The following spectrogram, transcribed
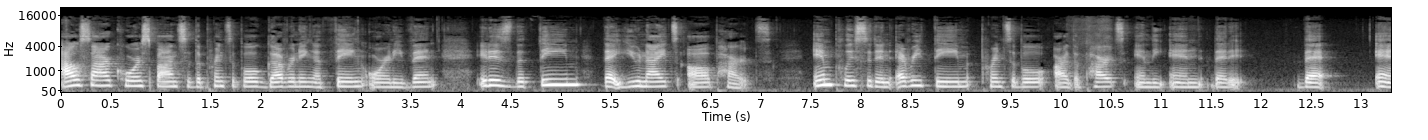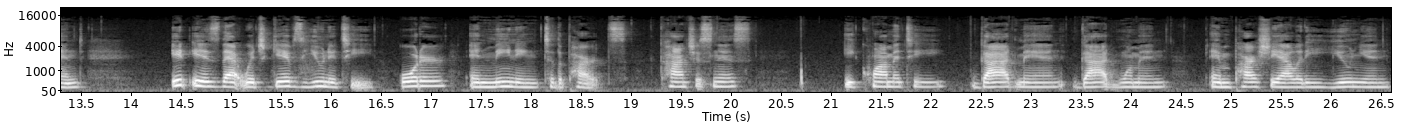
Ausar corresponds to the principle governing a thing or an event. It is the theme that unites all parts. Implicit in every theme principle are the parts and the end that it that end, it is that which gives unity, order, and meaning to the parts consciousness, equanimity, God man, God woman, impartiality, union,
